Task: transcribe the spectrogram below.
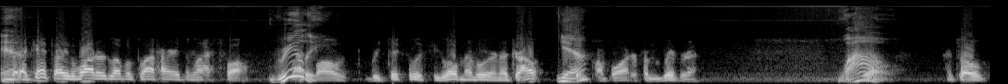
But I can't tell you the water level's a lot higher than last fall. Really? Last fall was ridiculously low. Remember, we were in a drought. Yeah. pump water from the river. Wow. And so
